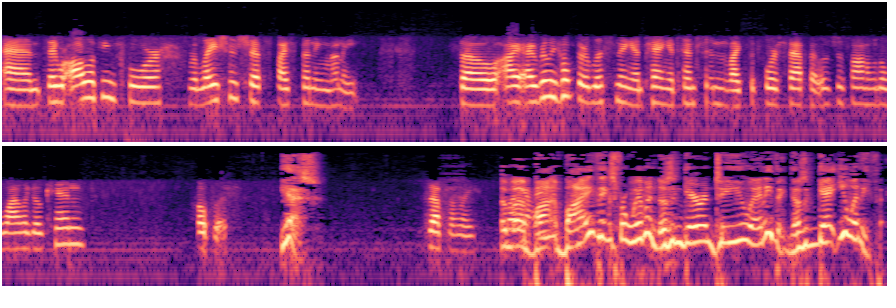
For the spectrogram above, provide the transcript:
and they were all looking for relationships by spending money. So I, I really hope they're listening and paying attention, like the poor sap that was just on a little while ago. Ken, hopeless, Yes. definitely. Uh, But, yeah, buy, buying things for women doesn't guarantee you anything, doesn't get you anything.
